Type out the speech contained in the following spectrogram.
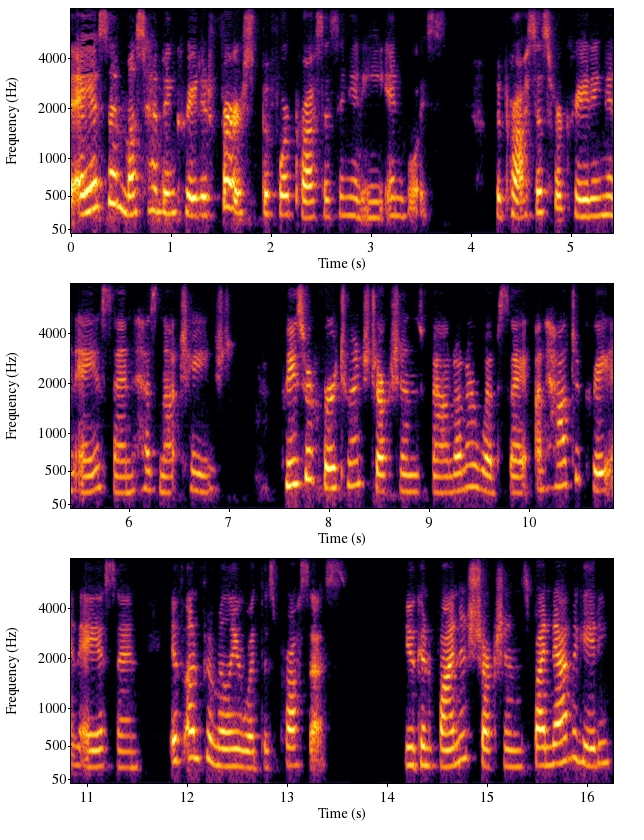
the ASN must have been created first before processing an e-invoice. The process for creating an ASN has not changed. Please refer to instructions found on our website on how to create an ASN if unfamiliar with this process. You can find instructions by navigating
